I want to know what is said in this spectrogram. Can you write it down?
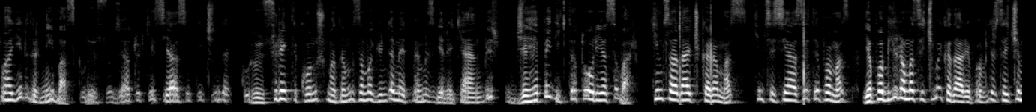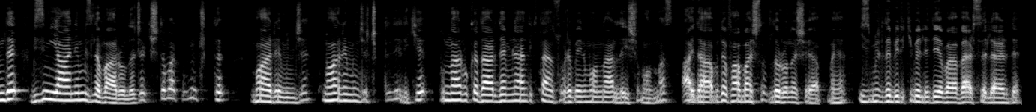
Bu hayırdır neyi baskılıyorsunuz ya? Türkiye siyaseti içinde sürekli konuşmadığımız ama gündem etmemiz gereken bir CHP diktatoryası var. Kimse aday çıkaramaz. Kimse siyaset yapamaz. Yapabilir ama seçime kadar yapabilir. Seçimde bizim ihanemizle var olacak. İşte bak bugün çıktı. Muharrem İnce. Muharrem İnce çıktı dedi ki bunlar bu kadar demlendikten sonra benim onlarla işim olmaz. Ayda bu defa başladılar ona şey yapmaya. İzmir'de bir iki belediye bana verselerdi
